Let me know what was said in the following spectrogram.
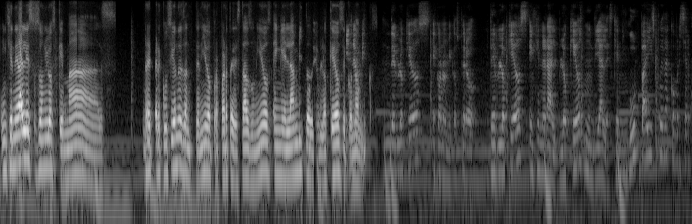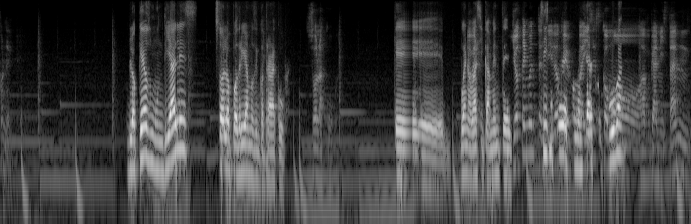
en general esos son los que más repercusiones han tenido por parte de Estados Unidos en el ámbito de bloqueos económicos. De bloqueos económicos, pero de bloqueos en general, bloqueos mundiales, que ningún país pueda comerciar con él. Bloqueos mundiales solo podríamos encontrar a Cuba, Solo a Cuba. que bueno, ver, básicamente Yo tengo entendido que países como Afganistán.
